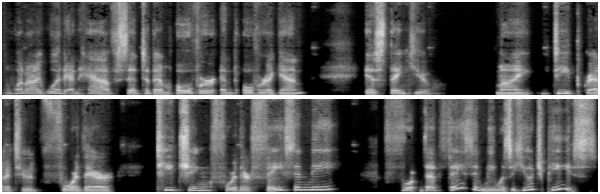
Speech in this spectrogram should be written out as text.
what I would and have said to them over and over again is thank you. My deep gratitude for their teaching, for their faith in me. For that faith in me was a huge piece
